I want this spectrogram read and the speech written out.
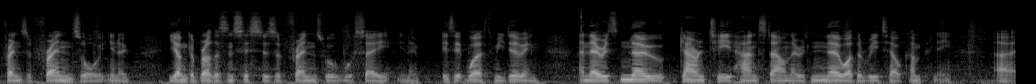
friends of friends, or you know, younger brothers and sisters of friends will, will say, you know, is it worth me doing? and there is no guaranteed, hands down, there is no other retail company uh,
